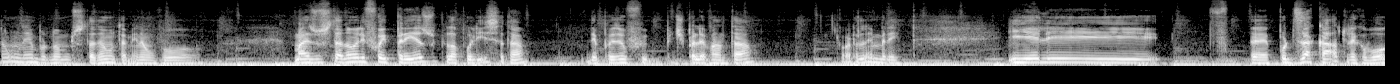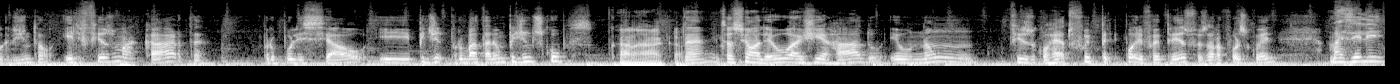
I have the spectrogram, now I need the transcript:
eu não lembro o nome do cidadão, também não vou. Mas o cidadão ele foi preso pela polícia, tá? Depois eu fui pedir pra levantar. Agora eu lembrei. E ele é, por desacato, ele acabou agredindo, então ele fez uma carta pro policial e pedindo pro batalhão pedindo desculpas. Caraca. Né? Então, assim, olha, eu agi errado, eu não fiz o correto, fui pô, ele foi preso, foi usar a força com ele, mas ele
